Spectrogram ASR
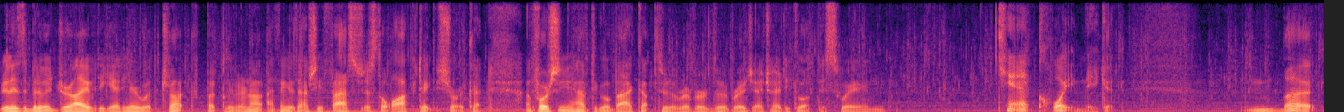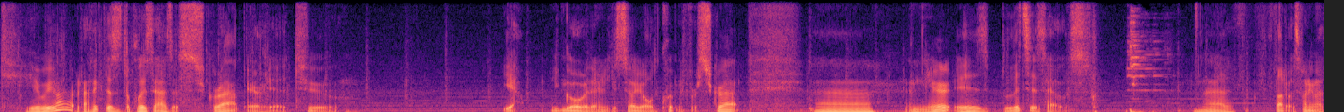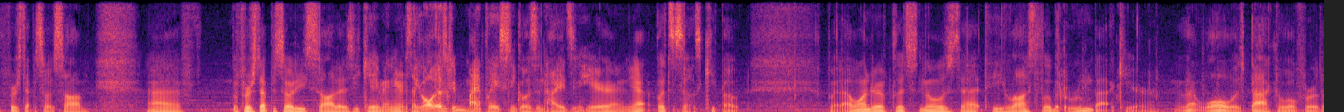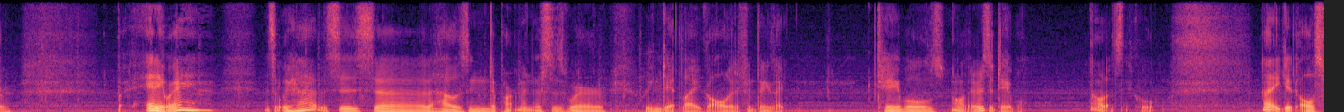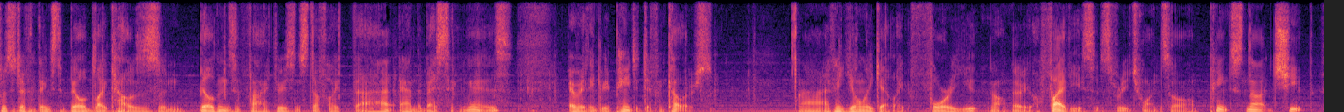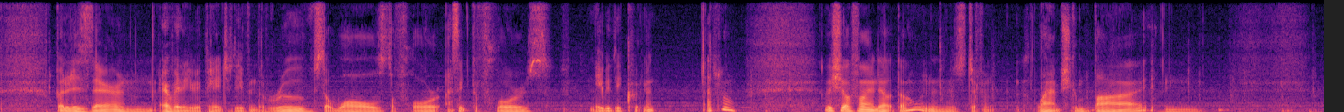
It is a bit of a drive to get here with the truck, but believe it or not, I think it's actually faster just to walk and take the shortcut. Unfortunately, you have to go back up through the river to the bridge. I tried to go up this way and can't quite make it. But here we are. I think this is the place that has a scrap area too. Yeah, you can go over there and you can sell your old equipment for scrap. Uh, and here is Blitz's house. Uh, I thought it was funny when the first episode I saw him. Uh, the first episode he saw this, he came in here. It's like, oh, that's gonna be my place, and he goes and hides in here. And yeah, Blitz house keep out. But I wonder if Blitz knows that he lost a little bit of room back here. That wall was back a little further. But anyway, that's what we have. This is uh, the housing department. This is where we can get like all the different things like tables. Oh, there is a table. Oh, that's cool. Uh, you get all sorts of different things to build like houses and buildings and factories and stuff like that. And the best thing is, everything can be painted different colors. Uh, I think you only get like four u. Oh, there you go, five uses for each one. So paint's not cheap, but it is there, and everything can be painted, even the roofs, the walls, the floor. I think the floors, maybe the equipment. I don't know. We shall find out though. And then there's different lamps you can buy, and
